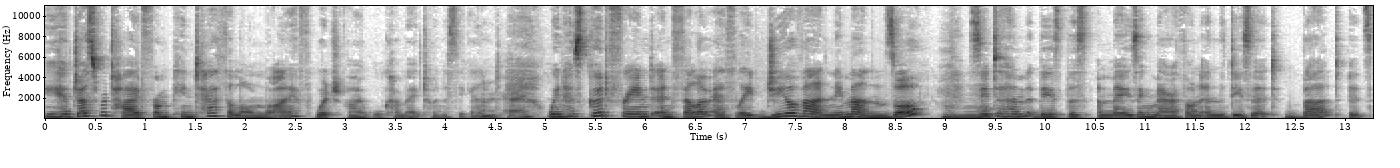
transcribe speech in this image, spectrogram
He had just retired from pentathlon life, which I will come back to in a second, Okay. when his good friend and fellow athlete Giovanni Manzo mm-hmm. said to him, There's this amazing marathon in the desert, but it's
